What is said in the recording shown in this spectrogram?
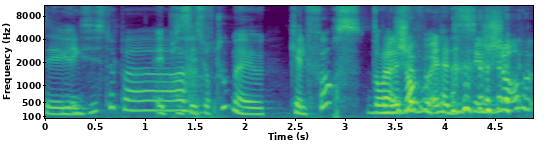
Il n'existe pas. Et puis c'est surtout, mais euh, quelle force dans Bah, les jambes. Elle a dit ses jambes.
